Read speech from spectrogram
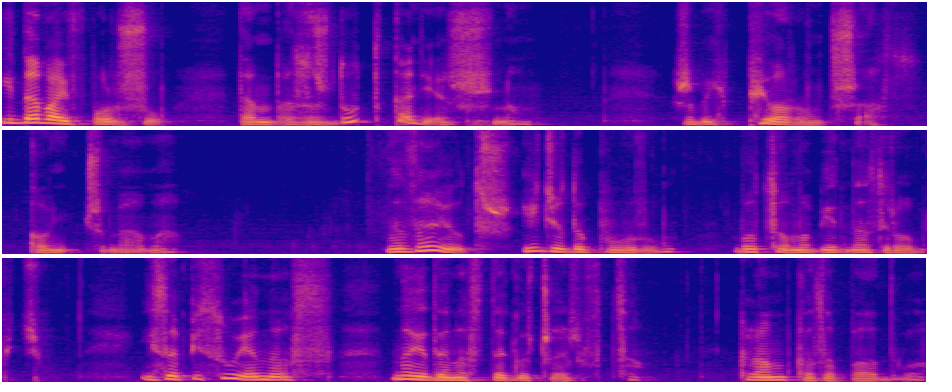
i dawaj w Polszu. Tam was żdut konieczną, żeby ich piorun trzas, kończy mama. Nazajutrz idzie do Puru, bo co ma biedna zrobić? I zapisuje nas na 11 czerwca. Klamka zapadła.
